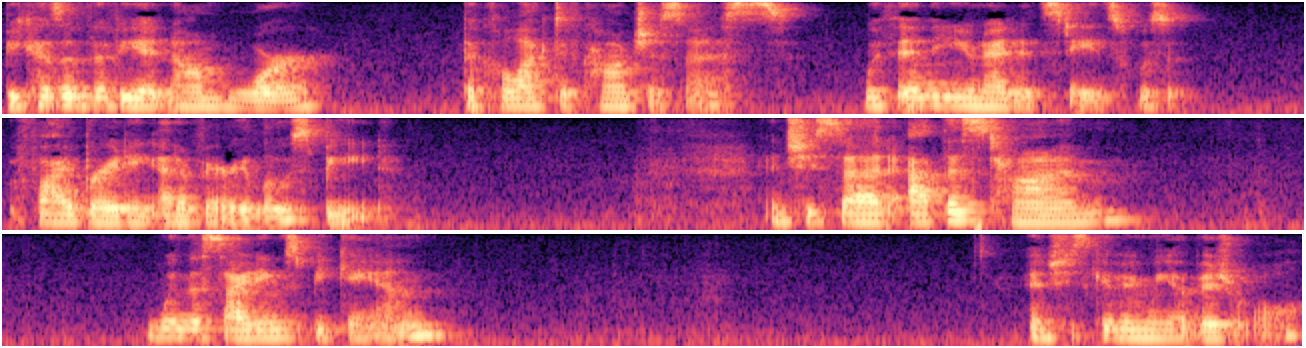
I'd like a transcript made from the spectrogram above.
because of the Vietnam War, the collective consciousness within the United States was vibrating at a very low speed. And she said at this time, when the sightings began, and she's giving me a visual,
